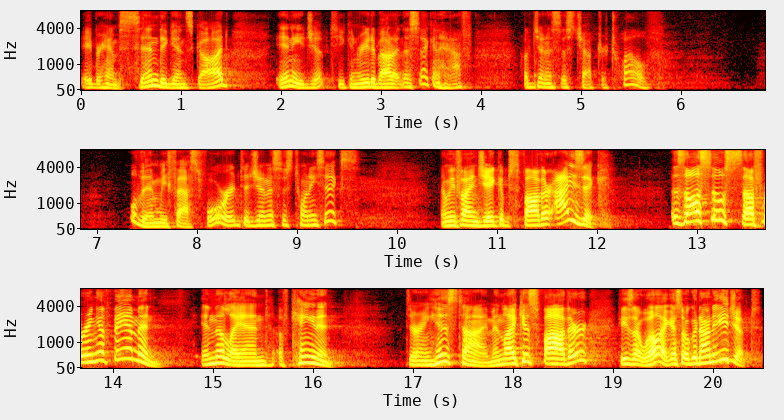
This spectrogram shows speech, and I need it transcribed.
Abraham sinned against God in Egypt. You can read about it in the second half of Genesis chapter 12. Well, then we fast forward to Genesis 26, and we find Jacob's father, Isaac, is also suffering a famine in the land of Canaan during his time. And like his father, he's like, well, I guess I'll go down to Egypt.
